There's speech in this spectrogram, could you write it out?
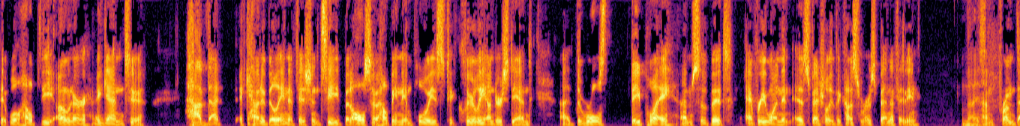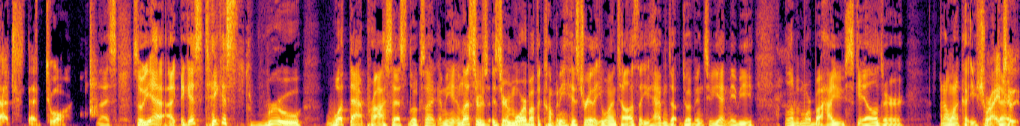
that will help the owner again to have that accountability and efficiency, but also helping the employees to clearly understand uh, the roles they play, um, so that everyone, and especially the customers, benefiting nice um, from that that tool. Nice. So yeah, I, I, guess take us through what that process looks like. I mean, unless there's is there more about the company history that you want to tell us that you haven't dove into yet? Maybe a little bit more about how you've scaled or I don't want to cut you short right, there. So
